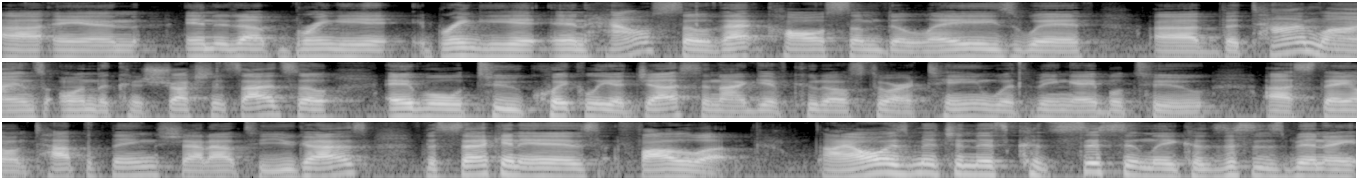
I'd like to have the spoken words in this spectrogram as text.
Uh, and ended up bringing it, bringing it in-house. So that caused some delays with uh, the timelines on the construction side. So able to quickly adjust, and I give kudos to our team with being able to uh, stay on top of things. Shout out to you guys. The second is follow up. I always mention this consistently because this has been an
